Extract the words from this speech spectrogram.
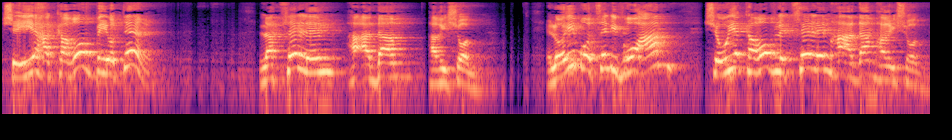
שיהיה הקרוב ביותר לצלם האדם הראשון. אלוהים רוצה לברוא עם שהוא יהיה קרוב לצלם האדם הראשון.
